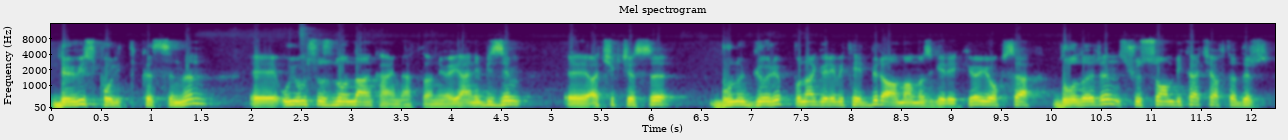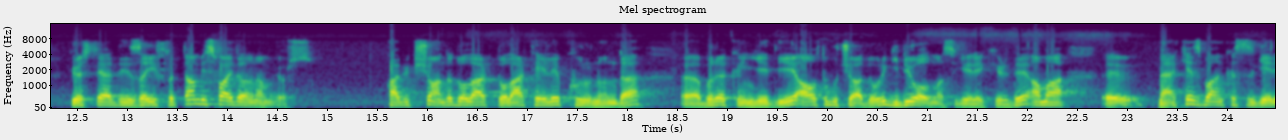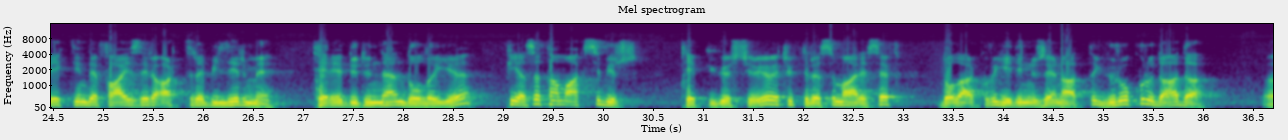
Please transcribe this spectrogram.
döviz politikasının e, uyumsuzluğundan kaynaklanıyor. Yani bizim e, açıkçası bunu görüp buna göre bir tedbir almamız gerekiyor. Yoksa doların şu son birkaç haftadır gösterdiği zayıflıktan biz faydalanamıyoruz. Halbuki şu anda dolar dolar TL kurunun da e, bırakın yediği 6.5'a doğru gidiyor olması gerekirdi. Ama e, Merkez Bankası gerektiğinde faizleri arttırabilir mi tereddüdünden dolayı piyasa tam aksi bir tepki gösteriyor ve Türk lirası maalesef dolar kuru 7'nin üzerine attı. Euro kuru daha da e,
